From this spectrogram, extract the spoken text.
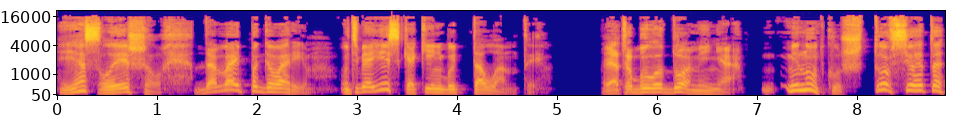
«Я слышал. Давай поговорим. У тебя есть какие-нибудь таланты?» «Это было до меня». «Минутку, что все это...»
